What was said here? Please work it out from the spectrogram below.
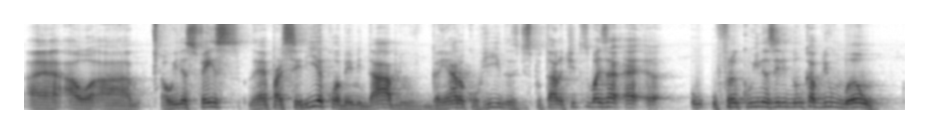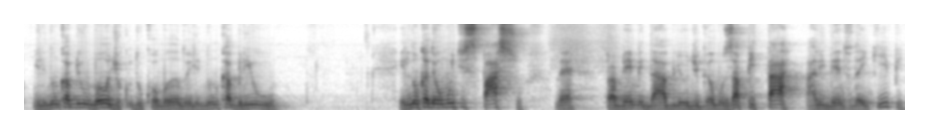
a, a, a Williams fez né, parceria com a BMW, ganharam corridas, disputaram títulos, mas a, a, o, o Frank Williams ele nunca abriu mão, ele nunca abriu mão de, do comando, ele nunca abriu, ele nunca deu muito espaço, né, para a BMW, digamos, apitar ali dentro da equipe.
